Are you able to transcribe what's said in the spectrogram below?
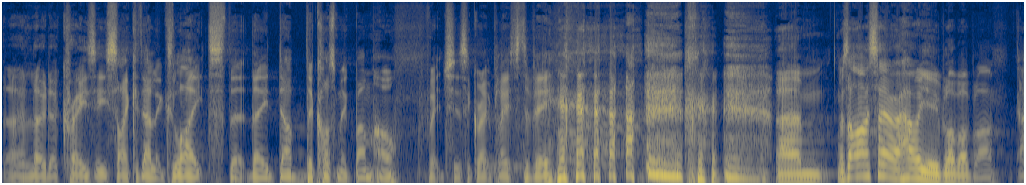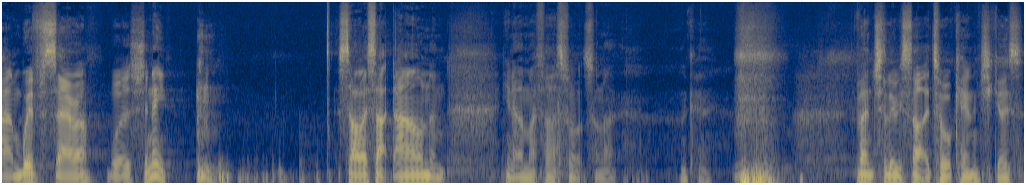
a load of crazy psychedelic lights that they dubbed the cosmic bumhole, which is a great place to be. um, I was like, "Oh, Sarah, how are you?" Blah blah blah. And with Sarah was Shani. so I sat down, and you know, my first thoughts were like, "Okay." Eventually, we started talking. She goes,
